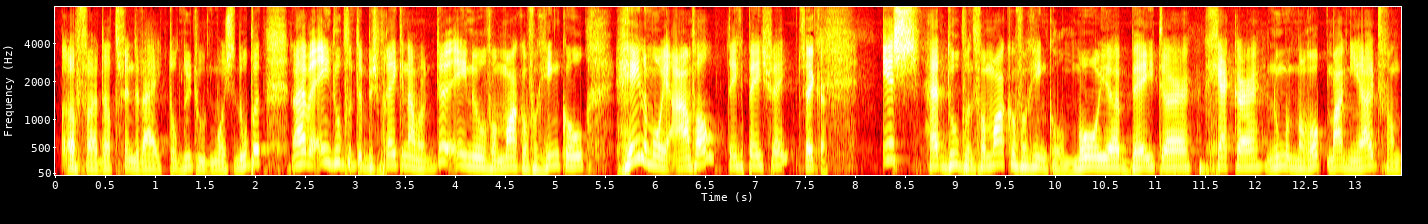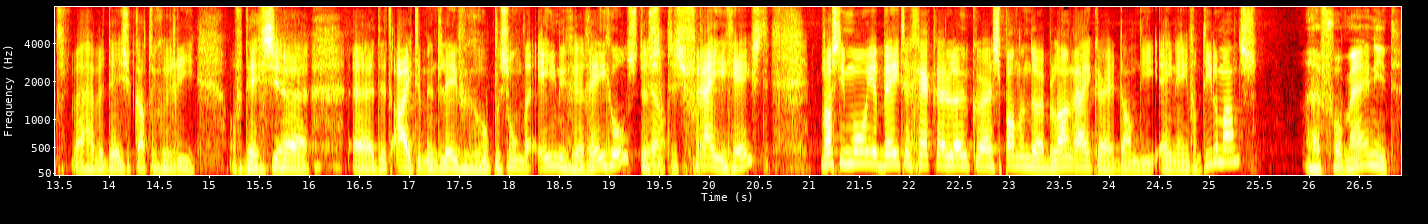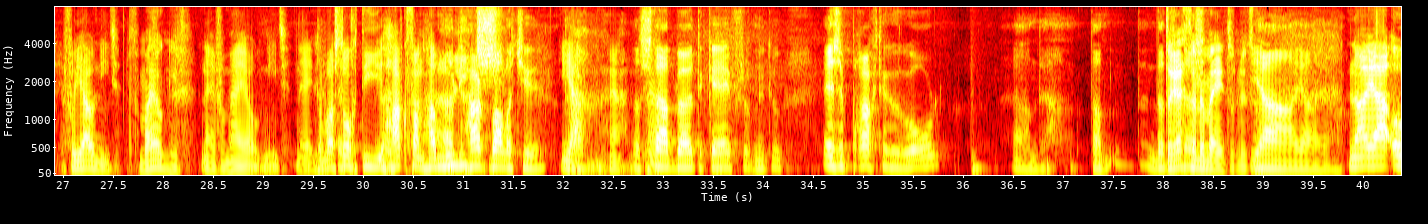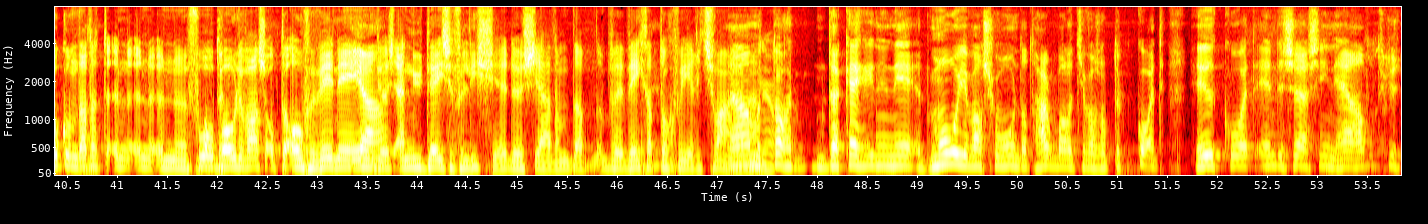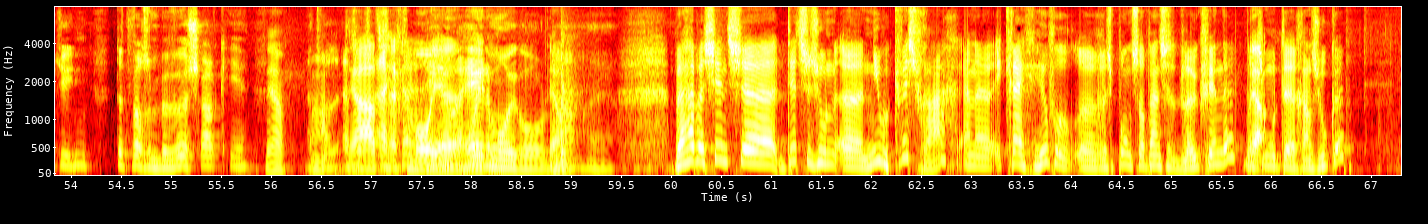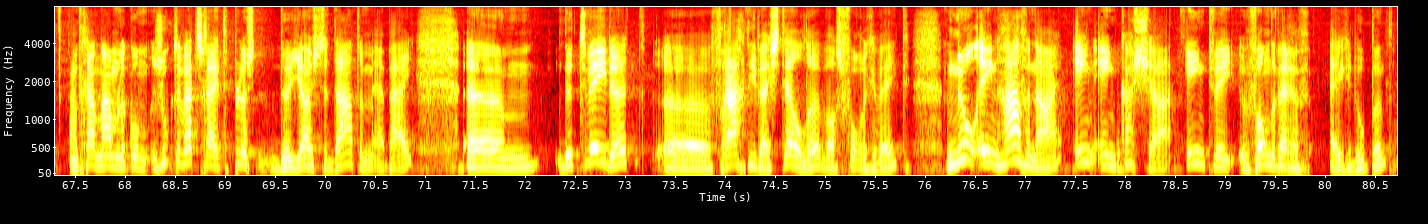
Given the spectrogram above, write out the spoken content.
Of eh, dat vinden wij tot nu toe het mooiste doelpunt. Dan hebben we één doelpunt te bespreken, namelijk de 1-0 van Marco van Ginkel. Hele mooie aanval tegen PSV. Zeker. Is het doelpunt van Marco van Ginkel mooier, beter, gekker, noem het maar op, maakt niet uit, want we hebben deze categorie of deze, eh, dit item in het leven geroepen zonder enige regels, dus Ja. het is vrije geest. Was die mooier, beter, gekker, leuker, spannender, belangrijker dan die 1-1 van Tielemans? Eh, voor mij niet. Voor jou niet. Voor mij ook niet. Nee, voor mij ook niet. Nee, dan was toch die hak van Hamulic. Het hakballetje. Ja, ja. Dat staat buiten kijf tot nu toe. Is een prachtige goal. Ja, dan, dan, dat, Terecht dat aan de meen tot nu toe. Ja, ja, ja. Nou ja, ook omdat het een, een, een eh, voorbode was op de overwinning. Ja. Dus, en nu deze verlies je. Dus ja, dan, dan weegt dat toch weer iets zwaarder. Ja, maar Ja. toch, daar kijk ik niet neer. Het mooie was gewoon dat hakballetje was op de kort. Heel kort in de 16. Hij had het gezien. Dat was een bewust hakje. Ja. Het was, Ja, het is echt een mooie- hele, mooie hele goal. mooie goal. Ja. We hebben sinds eh, dit seizoen een nieuwe quizvraag. En eh, ik krijg heel veel eh, respons dat mensen het leuk vinden. Dat Ja. je moet eh, gaan zoeken. Het gaat namelijk om zoek de wedstrijd plus de juiste datum erbij. Ehm, de tweede eh, vraag die wij stelden was vorige week. 0-1 Havenaar, 1-1 Kasia, 1-2 Van der Werf, eigen doelpunt.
